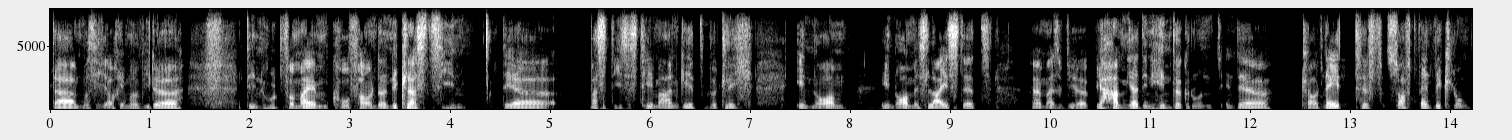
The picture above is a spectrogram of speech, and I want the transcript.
da muss ich auch immer wieder den Hut von meinem Co-Founder Niklas ziehen, der, was dieses Thema angeht, wirklich enorm, enormes leistet. Ähm, also wir, wir haben ja den Hintergrund in der Cloud Native Softwareentwicklung.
